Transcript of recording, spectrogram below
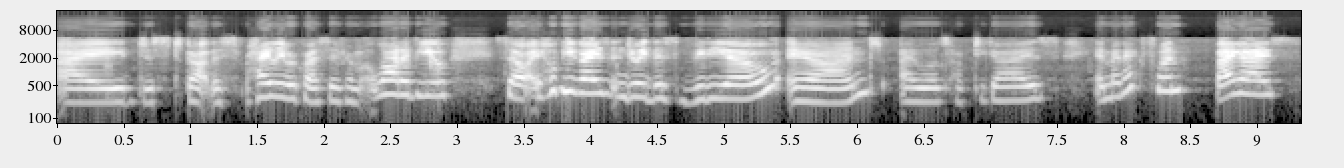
I just got this highly requested from a lot of you. So I hope you guys enjoyed this video, and I will talk to you guys in my next one. Bye, guys!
